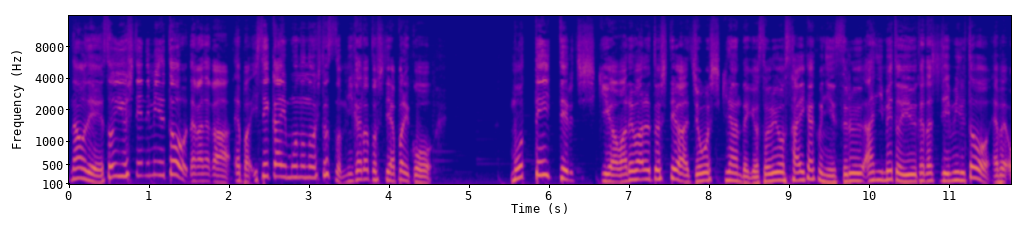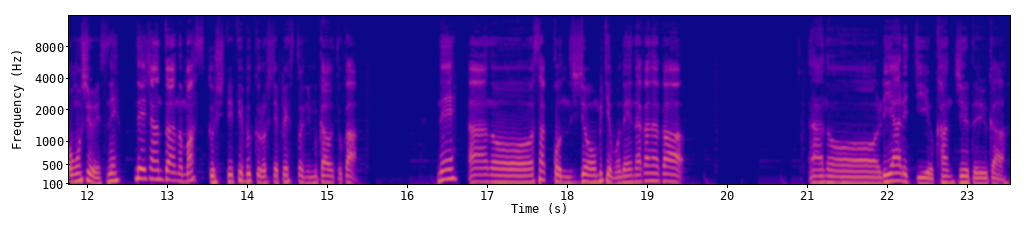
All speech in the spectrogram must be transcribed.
なので、そういう視点で見ると、なかなか、やっぱ異世界ものの一つの見方として、やっぱりこう、持っていってる知識が我々としては常識なんだけど、それを再確認するアニメという形で見ると、やっぱり面白いですね。で、ちゃんとあの、マスクして手袋してペストに向かうとか、ね、あのー、昨今の事情を見てもね、なかなか、あのー、リアリティを感じるというか、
